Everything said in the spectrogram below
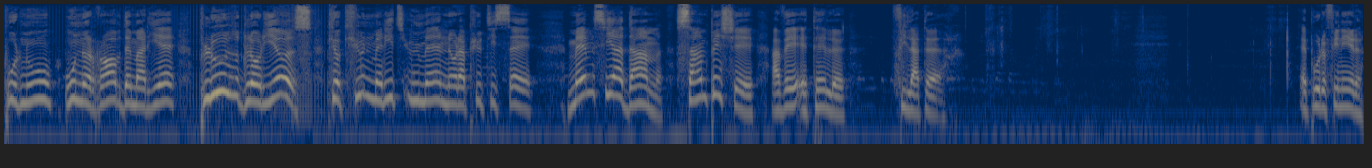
pour nous une robe de mariée plus glorieuse qu'aucune mérite humaine n'aurait pu tisser, même si Adam, sans péché, avait été le filateur. Et pour finir,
